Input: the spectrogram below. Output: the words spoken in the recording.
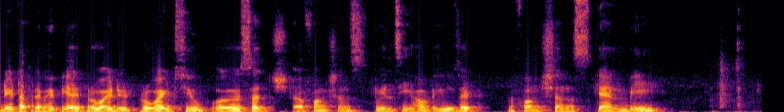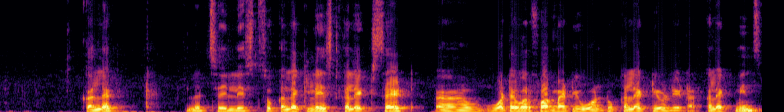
data frame API provided provides you uh, such uh, functions. We'll see how to use it. The functions can be collect, let's say list. So collect list, collect set, uh, whatever format you want to collect your data. Collect means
